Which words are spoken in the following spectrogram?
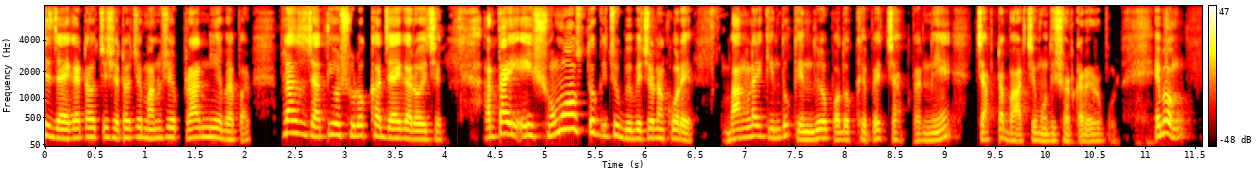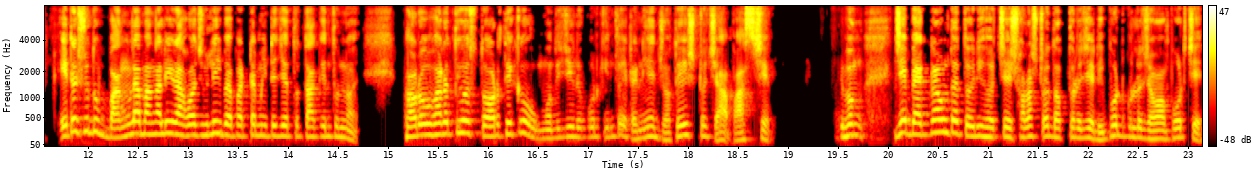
যে জায়গাটা হচ্ছে সেটা হচ্ছে মানুষের প্রাণ নিয়ে ব্যাপার, প্লাস জাতীয় সুরক্ষার জায়গা রয়েছে। আর তাই এই সমস্ত কিছু বিবেচনা করে বাংলায় কিন্তু কেন্দ্রীয় পদক্ষেপের চাপটা নিয়ে, চাপটা বাড়ছে মোদী সরকারের উপর। এবং এটা শুধু বাংলা বাঙালির আওয়াজ হলেই ব্যাপারটা মিটে যেত তা কিন্তু নয়, সর্বভারতীয় স্তর থেকেও মোদিজির উপর কিন্তু এটা নিয়ে যথেষ্ট চাপ আসছে। এবং যে ব্যাকগ্রাউন্ডটা তৈরি হচ্ছে, স্বরাষ্ট্র দপ্তরে যে রিপোর্টগুলো জমা পড়ছে,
